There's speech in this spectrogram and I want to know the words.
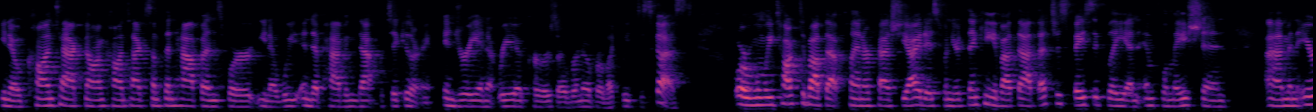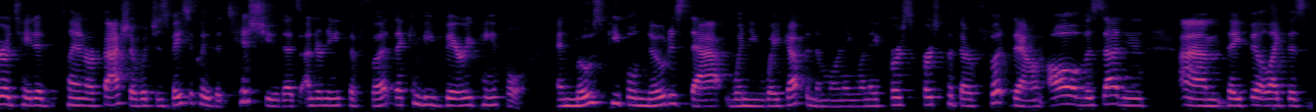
you know contact non-contact something happens where you know we end up having that particular injury and it reoccurs over and over like we discussed or when we talked about that plantar fasciitis when you're thinking about that that's just basically an inflammation um, an irritated plantar fascia, which is basically the tissue that's underneath the foot that can be very painful. And most people notice that when you wake up in the morning, when they first first put their foot down, all of a sudden um, they feel like this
